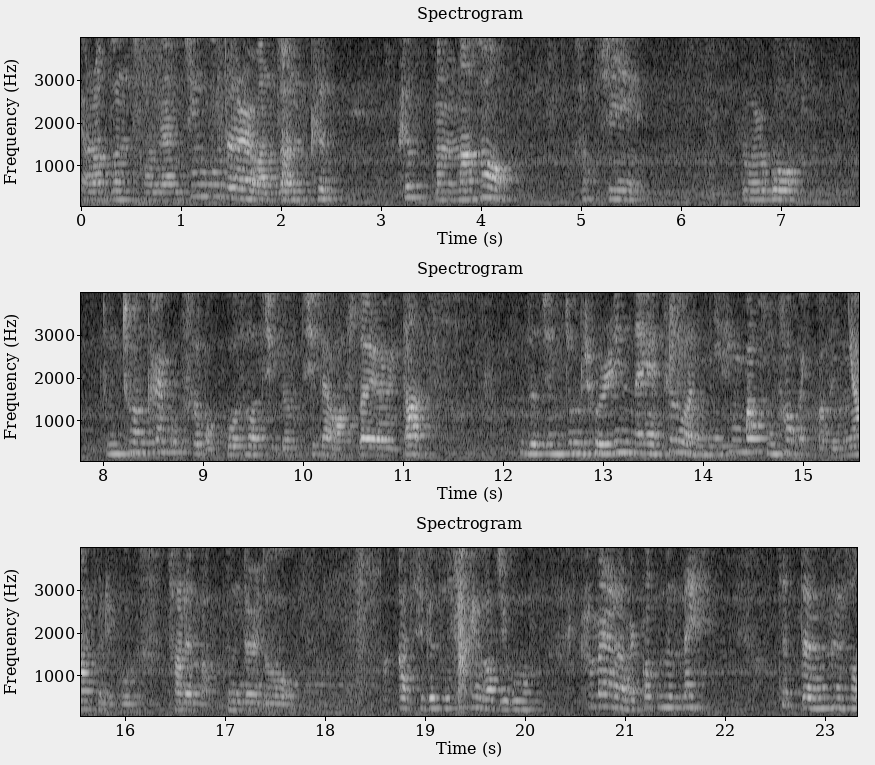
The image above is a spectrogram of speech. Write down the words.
여러분 저는 친구들 완전 급, 급 만나서 같이 놀고 등촌 칼국수 먹고서 지금 집에 왔어요 일단. 근데 지금 좀 졸린데 트루 언니 생방송 하고 있거든요. 그리고 다른 분들도 아까 집에 도착해가지고 카메라를 껐는데 어쨌든 그래서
